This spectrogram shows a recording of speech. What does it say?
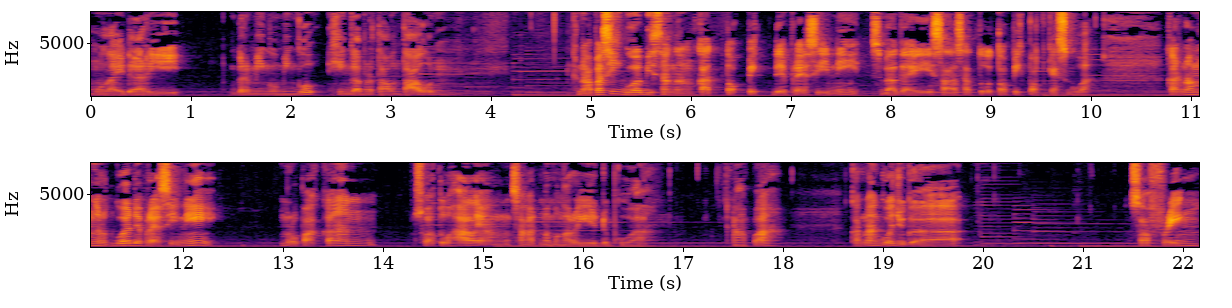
mulai dari berminggu-minggu hingga bertahun-tahun kenapa sih gue bisa ngangkat topik depresi ini sebagai salah satu topik podcast gue karena menurut gue depresi ini merupakan suatu hal yang sangat mempengaruhi hidup gue. Kenapa? Karena gue juga suffering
